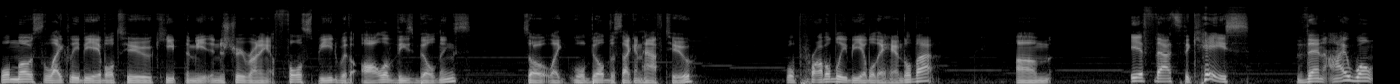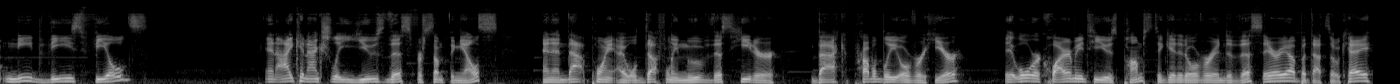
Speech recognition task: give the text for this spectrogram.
we'll most likely be able to keep the meat industry running at full speed with all of these buildings. So like we'll build the second half too. We'll probably be able to handle that. Um, if that's the case, then I won't need these fields and I can actually use this for something else. And at that point, I will definitely move this heater back probably over here. It will require me to use pumps to get it over into this area, but that's okay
